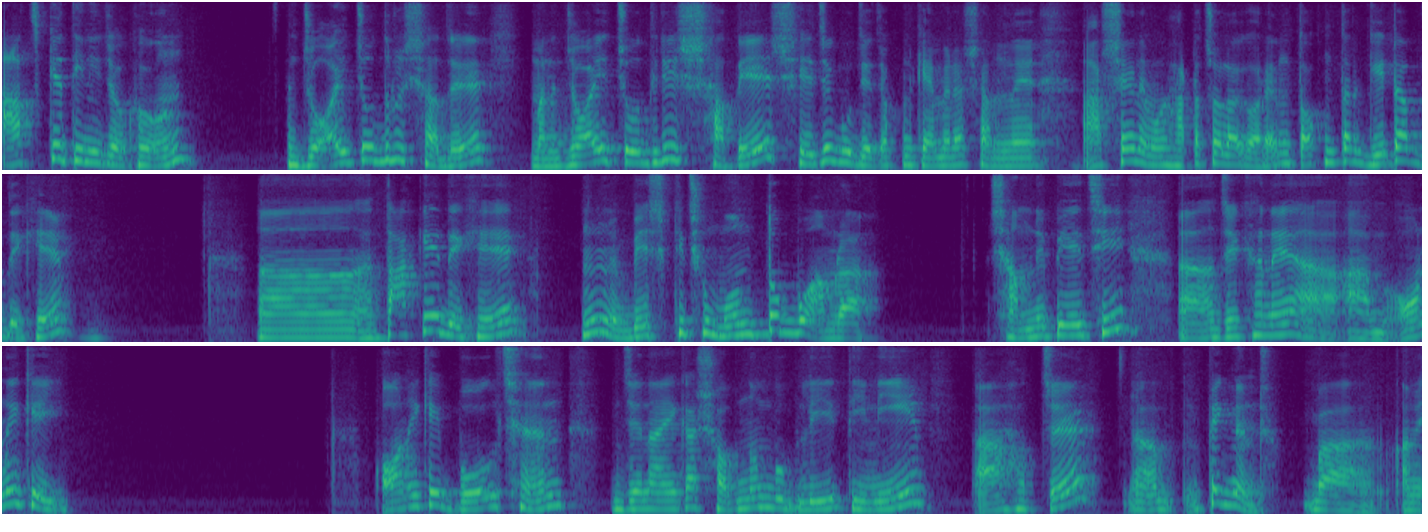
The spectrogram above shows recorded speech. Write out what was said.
আজকে তিনি যখন জয় চৌধুরীর সাথে মানে জয় চৌধুরীর সাথে সেজে গুজে যখন ক্যামেরার সামনে আসেন এবং হাঁটাচলা করেন, তখন তার গেট আপ দেখে তাকে দেখে, হুম, বেশ কিছু মন্তব্য আমরা সামনে পেয়েছি যেখানে অনেকেই অনেকেই বলছেন যে, নায়িকা শবনম বুবলি, তিনি হচ্ছে প্রেগনেন্ট বা আমি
